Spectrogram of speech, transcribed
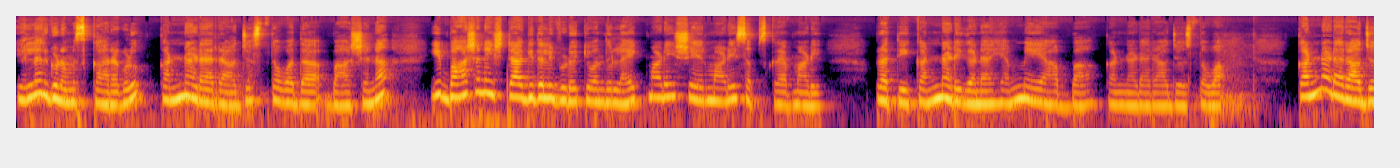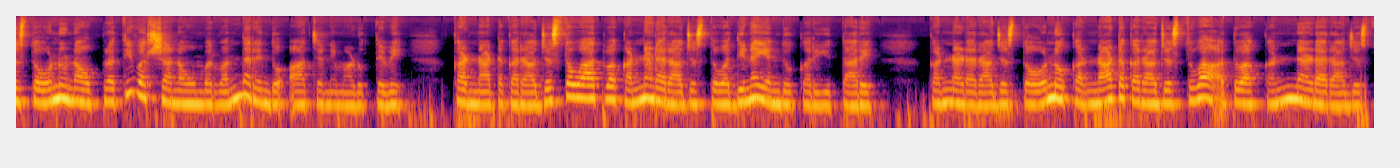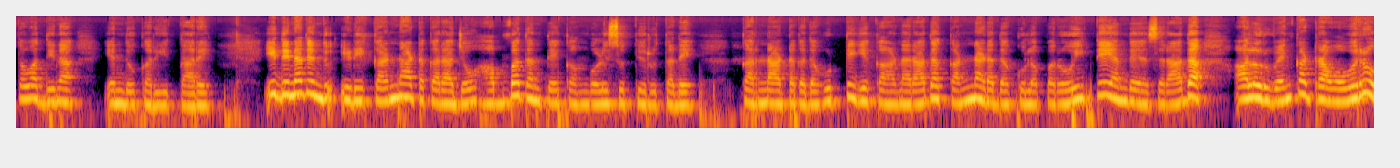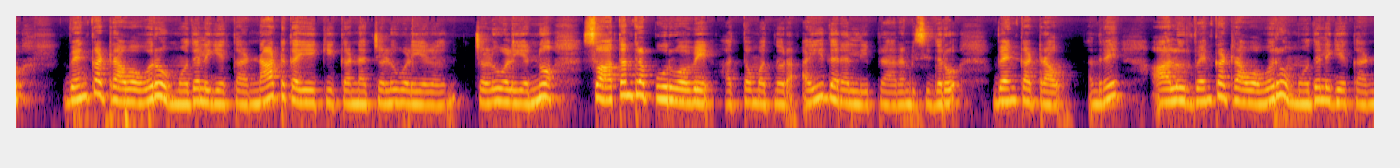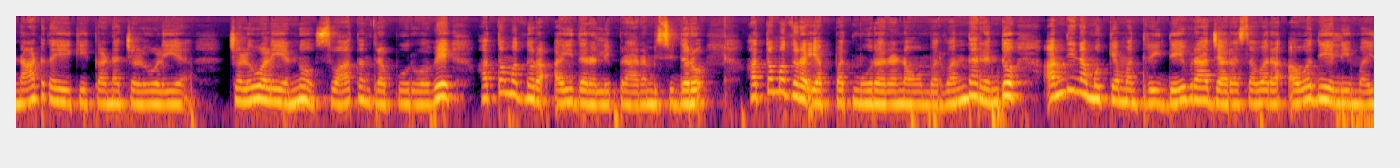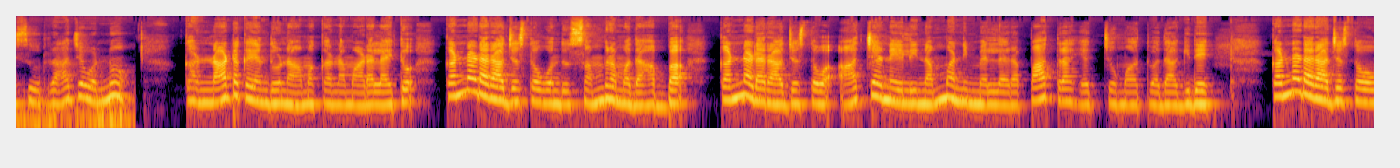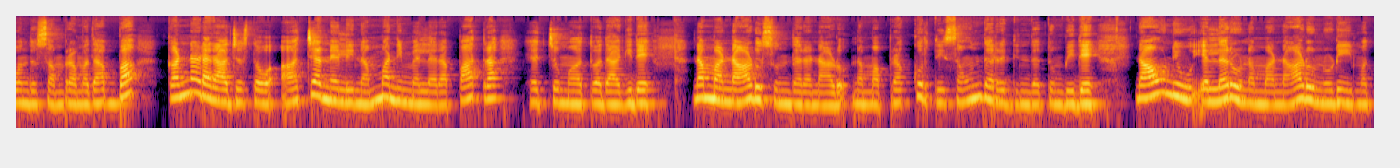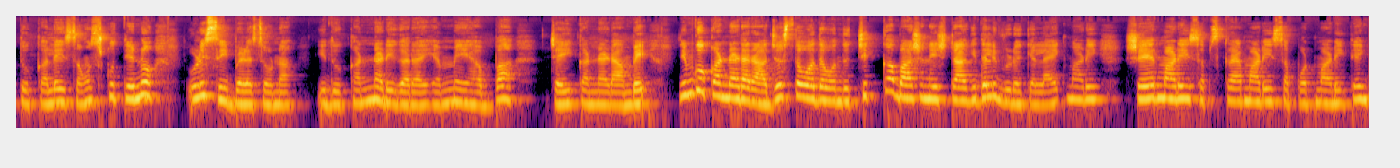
ಎಲ್ಲರಿಗೂ ನಮಸ್ಕಾರಗಳು. ಕನ್ನಡ ರಾಜ್ಯೋತ್ಸವದ ಭಾಷಣ. ಈ ಭಾಷಣ ಇಷ್ಟ ಆಗಿದ್ದಲ್ಲಿ ವಿಡಿಯೋಕ್ಕೆ ಒಂದು ಲೈಕ್ ಮಾಡಿ, ಶೇರ್ ಮಾಡಿ, ಸಬ್ಸ್ಕ್ರೈಬ್ ಮಾಡಿ. ಪ್ರತಿ ಕನ್ನಡಿಗನ ಹೆಮ್ಮೆಯ ಹಬ್ಬ ಕನ್ನಡ ರಾಜ್ಯೋತ್ಸವ. ಕನ್ನಡ ರಾಜ್ಯೋತ್ಸವವನ್ನು ನಾವು ಪ್ರತಿ ವರ್ಷ ನವೆಂಬರ್ ಒಂದರಂದು ಆಚರಣೆ ಮಾಡುತ್ತೇವೆ. ಕರ್ನಾಟಕ ರಾಜ್ಯೋತ್ಸವ ಅಥವಾ ಕನ್ನಡ ರಾಜ್ಯೋತ್ಸವ ದಿನ ಎಂದು ಕರೆಯುತ್ತಾರೆ. ಕನ್ನಡ ರಾಜ್ಯೋತ್ಸವವನ್ನು ಕರ್ನಾಟಕ ರಾಜ್ಯೋತ್ಸವ ಅಥವಾ ಕನ್ನಡ ರಾಜ್ಯೋತ್ಸವ ದಿನ ಎಂದು ಕರೆಯುತ್ತಾರೆ. ಈ ದಿನದಂದು ಇಡೀ ಕರ್ನಾಟಕ ರಾಜ್ಯವು ಹಬ್ಬದಂತೆ ಕಂಗೊಳಿಸುತ್ತಿರುತ್ತದೆ. ಕರ್ನಾಟಕದ ಹುಟ್ಟಿಗೆ ಕಾರಣರಾದ ಕನ್ನಡದ ಕುಲಪರೋಹಿತೆ ಎಂದೇ ಹೆಸರಾದ ಆಲೂರು ವೆಂಕಟರಾವ್ ಅವರು ವೆಂಕಟರಾವ್ ಅವರು ಮೊದಲಿಗೆ ಕರ್ನಾಟಕ ಏಕೀಕರಣ ಚಳುವಳಿಯ, ಚಳುವಳಿಯನ್ನು ಸ್ವಾತಂತ್ರ್ಯ ಪೂರ್ವವೇ ಹತ್ತೊಂಬತ್ತು ನೂರ ಐದರಲ್ಲಿ ಪ್ರಾರಂಭಿಸಿದರು. ವೆಂಕಟರಾವ್ ಅಂದರೆ ಆಲೂರು ವೆಂಕಟರಾವ್ ಅವರು ಮೊದಲಿಗೆ ಕರ್ನಾಟಕ ಏಕೀಕರಣ ಚಳುವಳಿಯ ಚಳುವಳಿಯನ್ನು ಸ್ವಾತಂತ್ರ್ಯ ಪೂರ್ವವೇ ಹತ್ತೊಂಬತ್ತು ನೂರ ಐದರಲ್ಲಿ ಪ್ರಾರಂಭಿಸಿದರು ಹತ್ತೊಂಬತ್ತು ನೂರ ಎಪ್ಪತ್ತ್ಮೂರರ ನವೆಂಬರ್ ಒಂದರಂದು ಅಂದಿನ ಮುಖ್ಯಮಂತ್ರಿ ದೇವರಾಜ ಅರಸವರ ಅವಧಿಯಲ್ಲಿ ಮೈಸೂರು ರಾಜ್ಯವನ್ನು ಕರ್ನಾಟಕ ಎಂದು ನಾಮಕರಣ ಮಾಡಲಾಯಿತು. ಕನ್ನಡ ರಾಜ್ಯೋತ್ಸವ ಒಂದು ಸಂಭ್ರಮದ ಹಬ್ಬ. ಕನ್ನಡ ರಾಜ್ಯೋತ್ಸವ ಆಚರಣೆಯಲ್ಲಿ ನಮ್ಮ ನಿಮ್ಮೆಲ್ಲರ ಪಾತ್ರ ಹೆಚ್ಚು ಮಹತ್ವದಾಗಿದೆ ಕನ್ನಡ ರಾಜ್ಯೋತ್ಸವ ಒಂದು ಸಂಭ್ರಮದ ಹಬ್ಬ. ಕನ್ನಡ ರಾಜ್ಯೋತ್ಸವ ಆಚರಣೆಯಲ್ಲಿ ನಮ್ಮ ನಿಮ್ಮೆಲ್ಲರ ಪಾತ್ರ ಹೆಚ್ಚು ಮಹತ್ವದಾಗಿದೆ ನಮ್ಮ ನಾಡು ಸುಂದರ ನಾಡು, ನಮ್ಮ ಪ್ರಕೃತಿ ಸೌಂದರ್ಯದಿಂದ ತುಂಬಿದೆ. ನಾವು, ನೀವು ಎಲ್ಲರೂ ನಮ್ಮ ನಾಡು ನುಡಿ ಮತ್ತು ಕಲೆ ಸಂಸ್ಕೃತಿಯನ್ನು ಉಳಿಸಿ ಬೆಳೆಸೋಣ. ಇದು ಕನ್ನಡಿಗರ ಹೆಮ್ಮೆಯ ಹಬ್ಬ. ಜೈ ಕನ್ನಡಾಂಬೆ. ನಿಮಗೂ ಕನ್ನಡ ರಾಜ್ಯೋತ್ಸವದ ಒಂದು ಚಿಕ್ಕ ಭಾಷಣ ಇಷ್ಟ ಆಗಿದ್ದಲ್ಲಿ ವಿಡಿಯೋಕ್ಕೆ ಲೈಕ್ ಮಾಡಿ, ಶೇರ್ ಮಾಡಿ, ಸಬ್ಸ್ಕ್ರೈಬ್ ಮಾಡಿ, ಸಪೋರ್ಟ್ ಮಾಡಿ. ಥ್ಯಾಂಕ್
